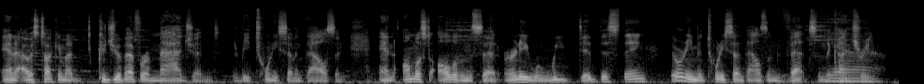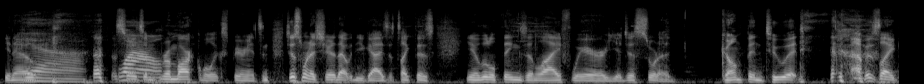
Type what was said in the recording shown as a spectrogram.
And I was talking about, could you have ever imagined there'd be 27,000? And almost all of them said, Ernie, when we did this thing, there weren't even 27,000 vets in the country. You know, Yeah. so it's a remarkable experience, and just want to share that with you guys. It's like those you know little things in life where you just sort of gump into it. I was like,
